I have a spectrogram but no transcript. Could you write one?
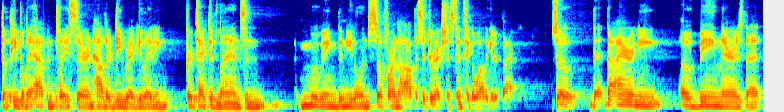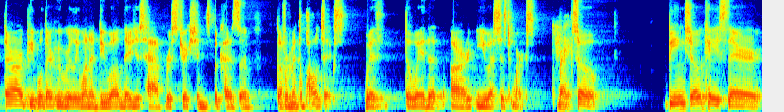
the people they have in place there and how they're deregulating protected lands and moving the needle in so far in the opposite direction. It's going to take a while to get it back. So the, the irony of being there is that there are people there who really want to do well. They just have restrictions because of governmental politics with the way that our US system works. Right. So being showcased there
